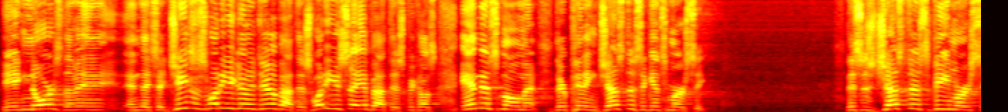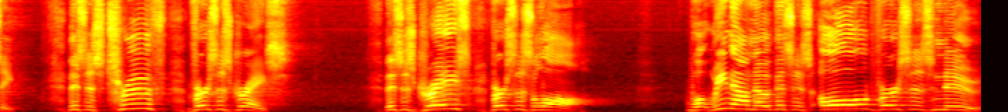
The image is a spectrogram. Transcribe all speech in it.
He ignores them, and, and they say, Jesus, what are you going to do about this? What do you say about this? Because in this moment, they're pitting justice against mercy. This is justice v. mercy. This is truth versus grace. This is grace versus law. What we now know, this is old versus new.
